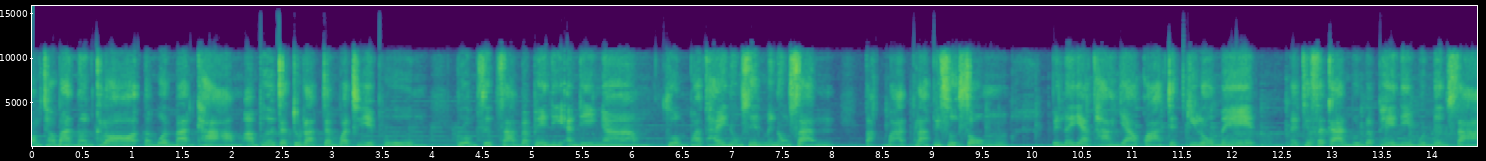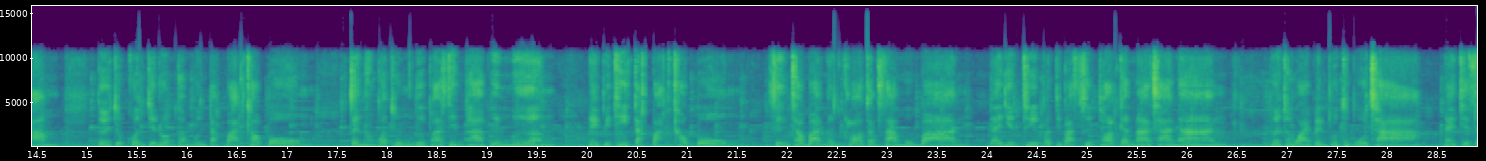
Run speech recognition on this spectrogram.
ของชาวบ้านนนคราะห์ตำบลบ้านขามอำเภอจตุรัสจังหวัดชัยภูมิ ร่วมสืบสารประเพณีอันดีงาม สวมผ้าไทยนุ่งสิ้นไม่นุ่งสั้น ตักบาตรพระพิสุสงฆ์เป็นระยะทางยาวกว่า 7 กิโลเมตรในเทศกาลบุญประเพณีบุญเดือนสามโดยทุกคนที่ร่วมทำบุญตักบาตรข้าวโป่งจะนุ่งผ้าถุงหรือผ้าสิ้นผ้าพื้นเมือง ในพิธีตักบาตรข้าวโป่งซึ่งชาวบ้านนนคราะห์ทั้งสามหมู่บ้าน ได้ยึดถือปฏิบัติสืบทอดกันมาช้านาน เพื่อถวายเป็นพุทธบูชา ในเทศ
